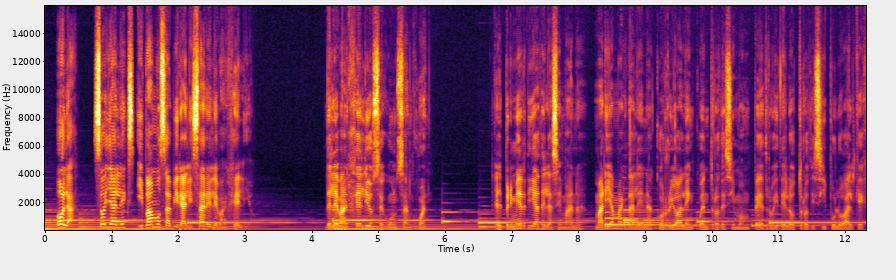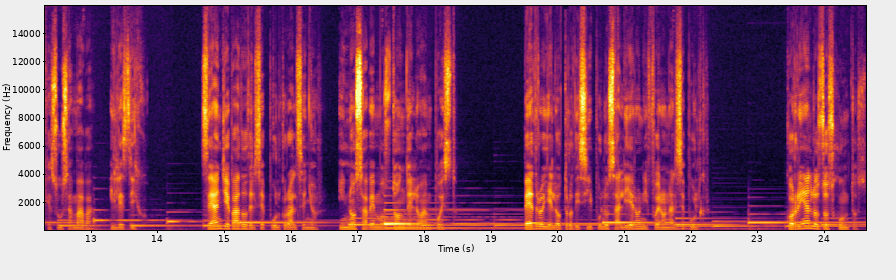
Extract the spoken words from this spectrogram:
Hola, soy Alex y vamos a viralizar el Evangelio. Del Evangelio según San Juan. El primer día de la semana, María Magdalena corrió al encuentro de Simón Pedro y del otro discípulo al que Jesús amaba, y les dijo, Se han llevado del sepulcro al Señor, y no sabemos dónde lo han puesto. Pedro y el otro discípulo salieron y fueron al sepulcro. Corrían los dos juntos,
